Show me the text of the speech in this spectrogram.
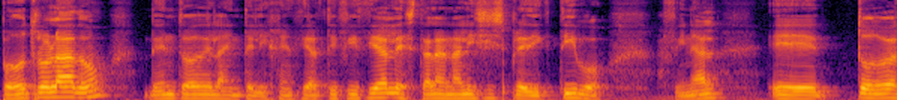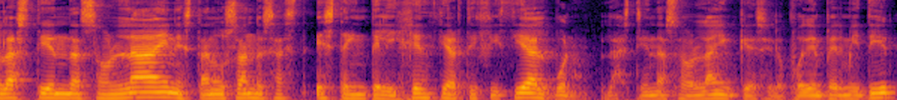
Por otro lado, dentro de la inteligencia artificial está el análisis predictivo. Al final, eh, todas las tiendas online están usando esta inteligencia artificial, bueno, las tiendas online que se lo pueden permitir,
